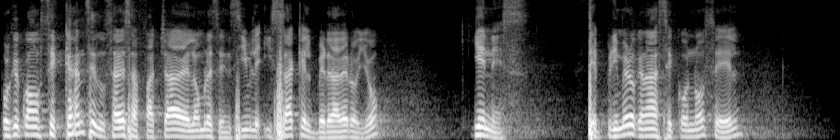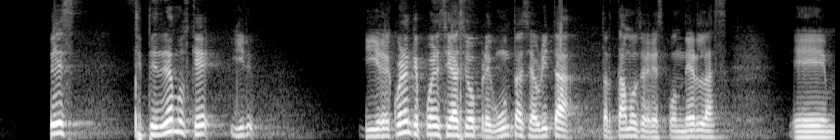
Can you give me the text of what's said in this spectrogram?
Porque cuando se canse de usar esa fachada del hombre sensible y saque el verdadero yo, ¿quién es? Primero que nada, ¿se conoce él? Entonces, si tendríamos que ir, y recuerden que pueden seguir haciendo preguntas y ahorita tratamos de responderlas, eh,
